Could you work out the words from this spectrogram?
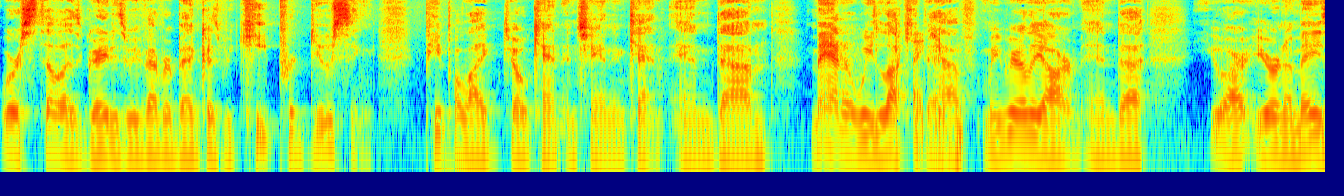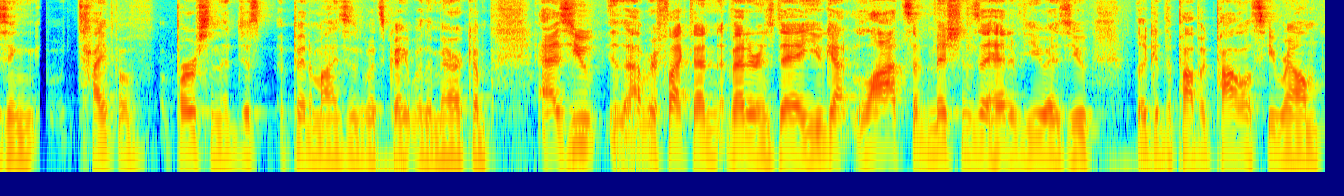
We're still as great as we've ever been because we keep producing people like Joe Kent and Shannon Kent. And um, man, are we lucky Thank to you. have? We really are. And uh, you are you're an amazing type of person that just epitomizes what's great with America. As you reflect on Veterans Day, you got lots of missions ahead of you as you look at the public policy realm.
